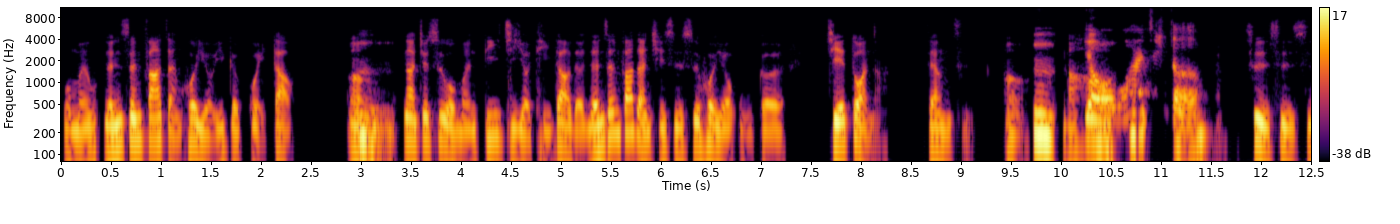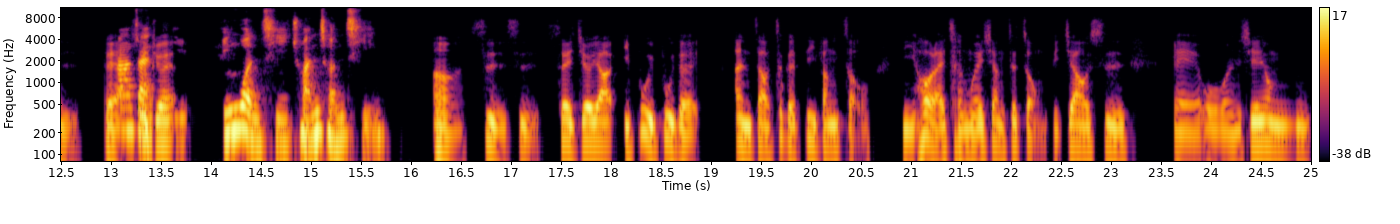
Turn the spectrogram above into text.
我们人生发展会有一个轨道。嗯，嗯那就是我们第一集有提到的，人生发展其实是会有五个阶段啊，这样子。嗯，嗯，然后有，我还记得是是是，对发啊，所以就会展期、平稳期、传承期。嗯，是是，所以就要一步一步的按照这个地方走，你后来成为像这种比较是，诶，我们先用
